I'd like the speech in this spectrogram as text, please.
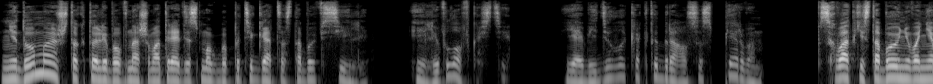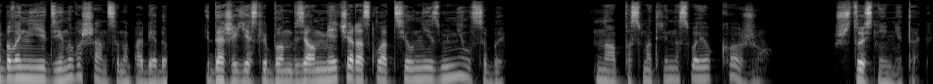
Не думаю, что кто-либо в нашем отряде смог бы потягаться с тобой в силе или в ловкости. Я видела, как ты дрался с первым. В схватке с тобой у него не было ни единого шанса на победу, и даже если бы он взял меч, расклад сил не изменился бы. Но посмотри на свою кожу. Что с ней не так?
